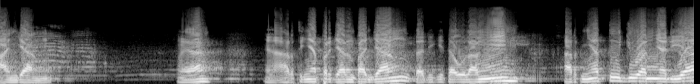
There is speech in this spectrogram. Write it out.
panjang. Ya, ya artinya perjalanan panjang tadi kita ulangi artinya tujuannya dia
